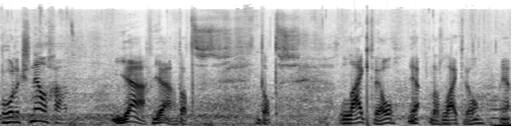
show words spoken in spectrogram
behoorlijk snel gaat. ja, ja dat, dat lijkt wel. Ja, dat lijkt wel. Ja.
